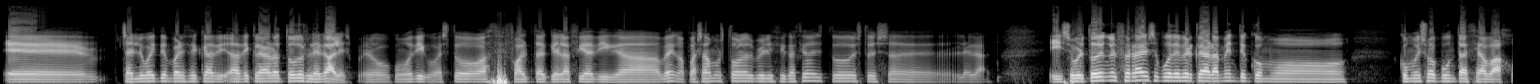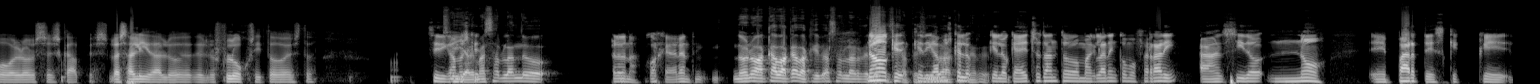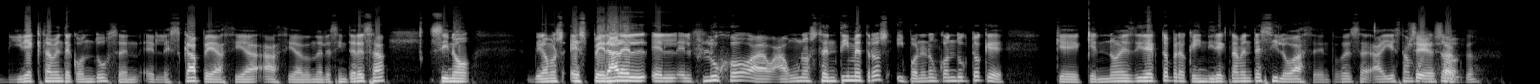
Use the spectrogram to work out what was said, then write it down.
Eh, Charlie White parece que ha, de- ha declarado todos legales, pero como digo, esto hace falta que la FIA diga, venga, pasamos todas las verificaciones y todo esto es eh, legal. Y sobre todo en el Ferrari se puede ver claramente cómo, cómo eso apunta hacia abajo los escapes, la salida lo de los flujos y todo esto. Sí, Sí, digamos y además hablando... Perdona, Jorge, adelante. No, no, acaba, acaba, que ibas a hablar de No, los que, que digamos que lo, que lo que ha hecho tanto McLaren como Ferrari han sido no eh, partes que, que directamente conducen el escape hacia, hacia donde les interesa, sino, digamos, esperar el, el- el flujo a, a unos centímetros y poner un conducto que, que, que no es directo, pero que indirectamente sí lo hace. Entonces ahí está un Sí, poquito,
